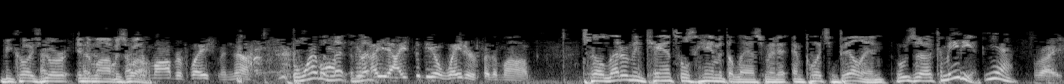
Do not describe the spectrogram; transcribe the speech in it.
because you're in the mob as As well. a mob replacement, no. But why would let- let- yeah, I used to be a waiter for the mob. So Letterman cancels him at the last minute and puts Bill in, who's a comedian. Yeah. Right.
